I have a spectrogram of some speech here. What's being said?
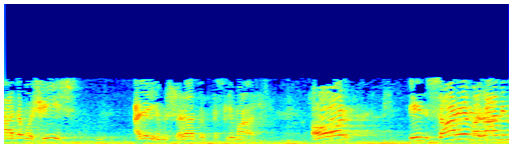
آدم و شیش علیہ السلاط و تسلیمات اور ان سارے مضامین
